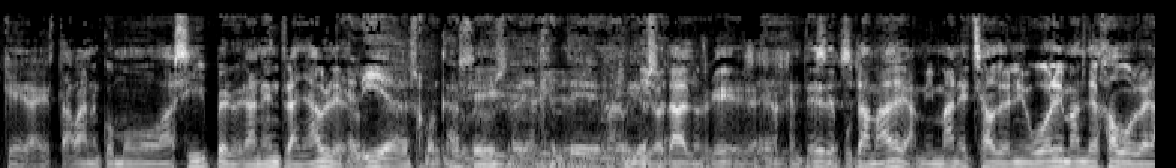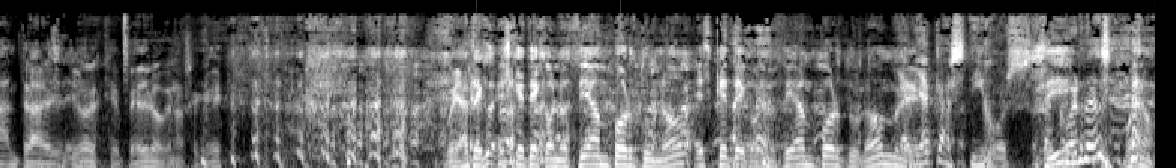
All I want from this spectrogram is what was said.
Que era- estaban como así, pero eran entrañables. ¿no? Elías, Juan Carlos, había el- gente maravillosa. tal, no sé qué, Sí, gente sí, de sí. puta madre. A mí me han echado del New World y me han dejado volver a entrar. Tío, es que Pedro, que no sé qué. Pues te- es que te conocían por tu nombre. Es que te conocían por tu nombre. había castigos, ¿te ¿Sí? acuerdas? Bueno,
